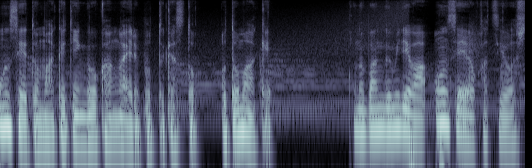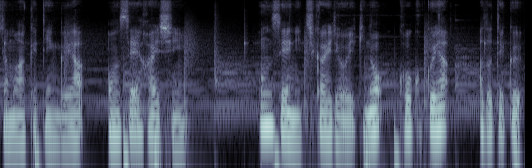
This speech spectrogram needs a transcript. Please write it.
音声とマーケティングを考えるポッドキャスト音マーケ。この番組では音声を活用したマーケティングや音声配信音声に近い領域の広告やアドテク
